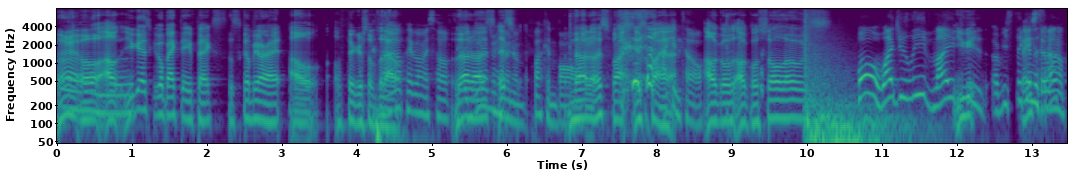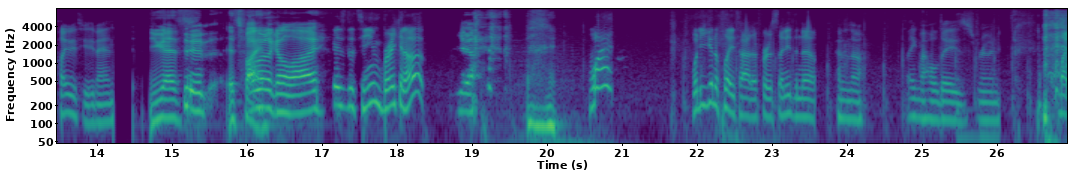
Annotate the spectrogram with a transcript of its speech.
Alright, well I'll, you guys can go back to Apex. This is gonna be alright. I'll I'll figure something out. I'll play by myself. No, dude. no, you guys it's- are it's- a fucking ball. No, no, it's fine. It's fine. I can tell. I'll go I'll go solos. Whoa, why'd you leave, Mike? You- Dude, are we They sticking this still want to play with you, man. You guys Dude, it's fine. I'm not gonna lie. Is the team breaking up? Yeah. What? What are you gonna play, Tyler? First, I need to know. I don't know. I think my whole day is ruined. Mike,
